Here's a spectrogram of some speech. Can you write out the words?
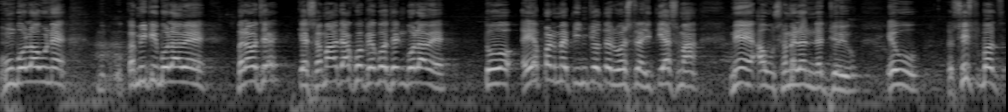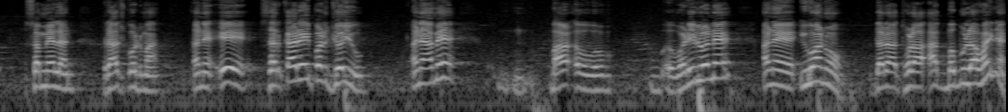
હું બોલાવું ને કમિટી બોલાવે, બરાબર છે? કે સમાજ આખો ભેગો થઈને બોલાવે, તો એ પણ મેં પંચોતેર વર્ષના ઇતિહાસમાં મેં આવું સંમેલન નથી જોયું. એવું શિસ્તબદ્ધ સંમેલન રાજકોટમાં. અને એ સરકારે પણ જોયું. અને અમે વડીલોને અને યુવાનો, જરા થોડા આગ બબુલા હોય ને,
